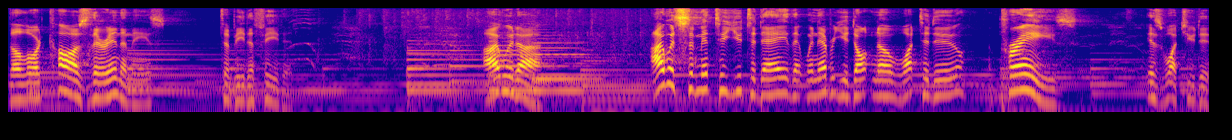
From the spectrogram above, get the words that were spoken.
the Lord caused their enemies to be defeated. I would. Uh, I would submit to you today that whenever you don't know what to do, praise is what you do.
